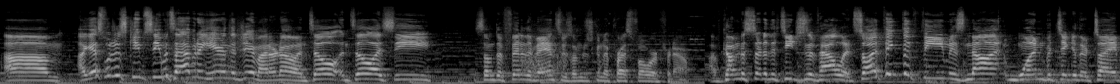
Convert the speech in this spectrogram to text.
Um, I guess we'll just keep seeing what's happening here in the gym. I don't know until until I see some definitive answers, I'm just gonna press forward for now. I've come to study the teachings of Howlet, so I think the theme is not one particular type,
